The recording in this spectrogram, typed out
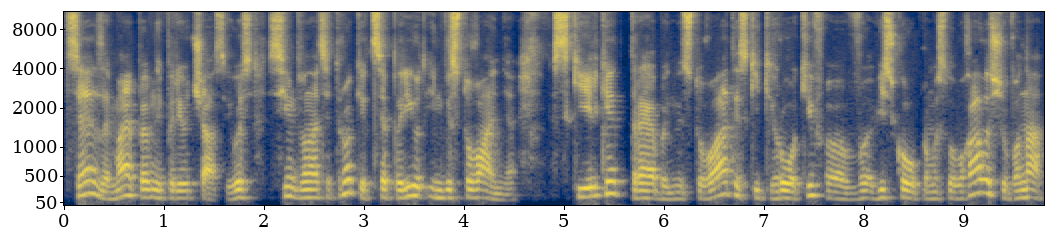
Це займає певний період часу. І ось 7-12 років це період інвестування. Скільки треба інвестувати, скільки років е, в військову промислову галузь, щоб вона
